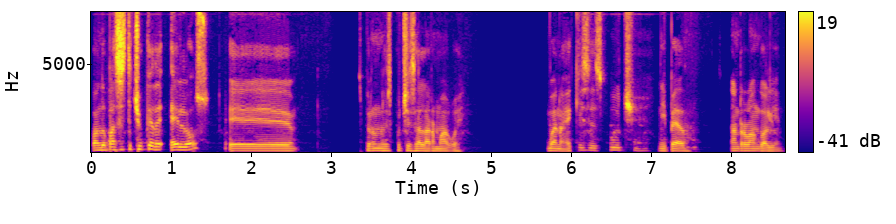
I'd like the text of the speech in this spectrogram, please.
Cuando pasa este choque de elos, eh, espero no escuches alarma, güey. Bueno, Que X, se escuche. ni pedo. Están robando a alguien.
